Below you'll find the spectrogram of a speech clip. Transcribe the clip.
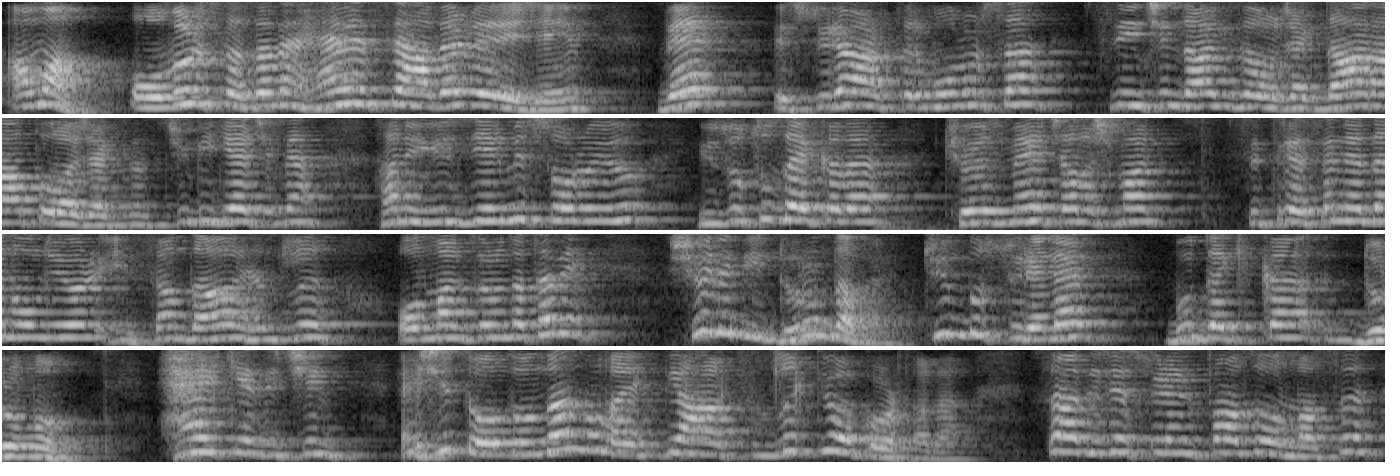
Ama olursa zaten hemen size haber vereceğim ve süre artırımı olursa sizin için daha güzel olacak, daha rahat olacaksınız. Çünkü gerçekten hani 120 soruyu 130 dakikada çözmeye çalışmak strese neden oluyor. İnsan daha hızlı olmak zorunda. Tabi şöyle bir durum da var. Tüm bu süreler bu dakika durumu herkes için eşit olduğundan dolayı bir haksızlık yok ortada. Sadece sürenin fazla olması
